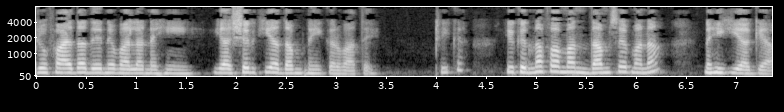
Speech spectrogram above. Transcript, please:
جو فائدہ دینے والا نہیں یا شرکیا دم نہیں کرواتے ٹھیک ہے کیونکہ مند دم سے منع نہیں کیا گیا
